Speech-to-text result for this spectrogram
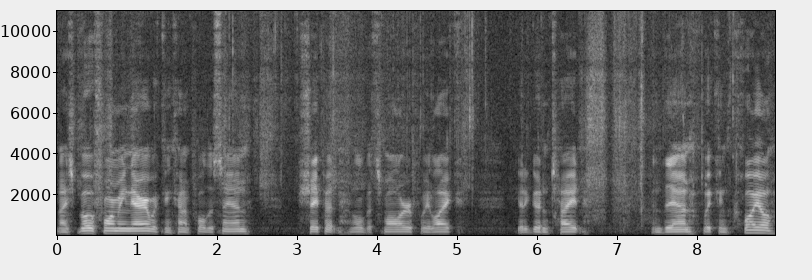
nice bow forming there. We can kind of pull this in, shape it a little bit smaller if we like, get it good and tight. And then we can coil.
